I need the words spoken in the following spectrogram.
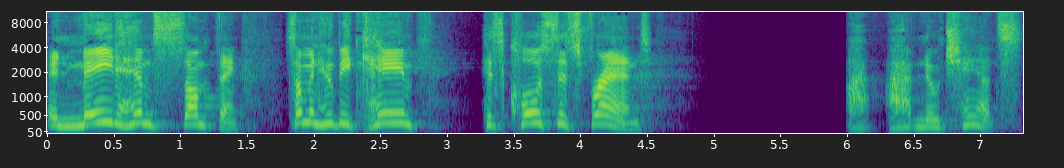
and made him something, someone who became his closest friend. I, I have no chance.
